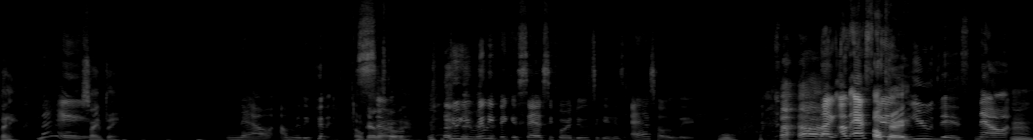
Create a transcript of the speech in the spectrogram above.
thing. Man. Same thing. Now I'm really feeling. Okay, let's go So, there. Do you really think it's sassy for a dude to get his asshole licked? Woof. Like I'm asking Okay. you this now. Mm.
